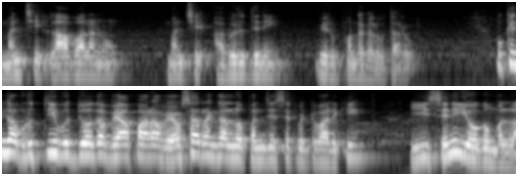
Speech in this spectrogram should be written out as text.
మంచి లాభాలను మంచి అభివృద్ధిని వీరు పొందగలుగుతారు. ముఖ్యంగా వృత్తి ఉద్యోగ వ్యాపార వ్యవసాయ రంగాల్లో పనిచేసేటువంటి వారికి ఈ శని యోగం వల్ల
